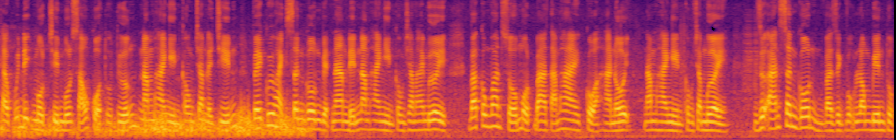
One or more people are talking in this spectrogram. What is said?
Theo quyết định 1946 của Thủ tướng năm 2009 về quy hoạch sân golf Việt Nam đến năm 2020 và công văn số 1382 của Hà Nội năm 2010, dự án sân golf và dịch vụ Long Biên thuộc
